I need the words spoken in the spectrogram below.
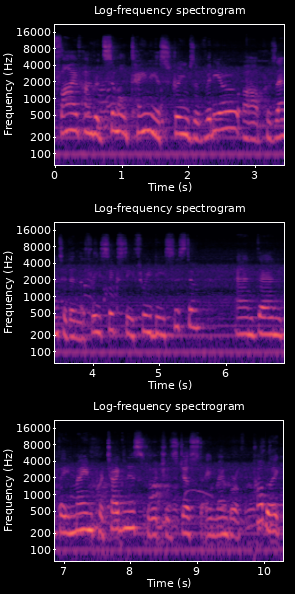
500 simultaneous streams of video are presented in the 360 3D system. And then the main protagonist, which is just a member of the public,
